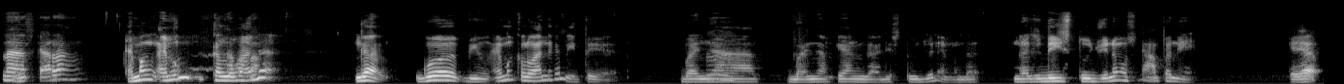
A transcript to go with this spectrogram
Nah, sekarang Emang emang keluhannya nggak gue bingung. Emang keluhannya kan itu ya banyak banyak yang nggak disetujuin emang nggak nggak disetujuinnya maksudnya apa nih? Kayak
